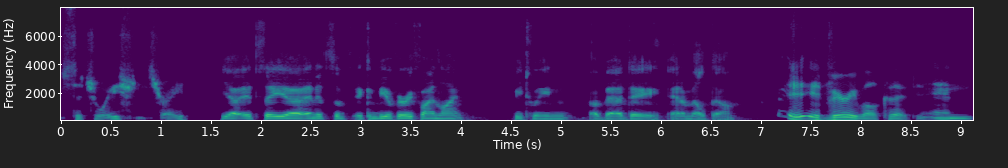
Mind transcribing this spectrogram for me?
situations, right? Yeah, it's a uh, and it's a it can be a very fine line between a bad day and a meltdown. It, it very well could, and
